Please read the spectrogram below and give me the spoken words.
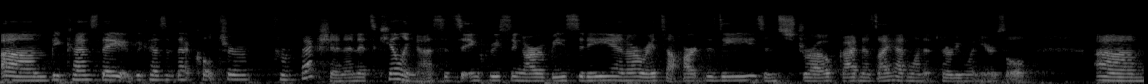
um, because they because of that culture of perfection, and it's killing us. It's increasing our obesity and our rates of heart disease and stroke. God knows, I had one at 31 years old, um,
